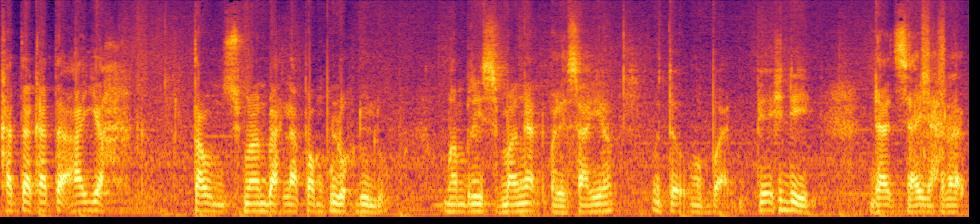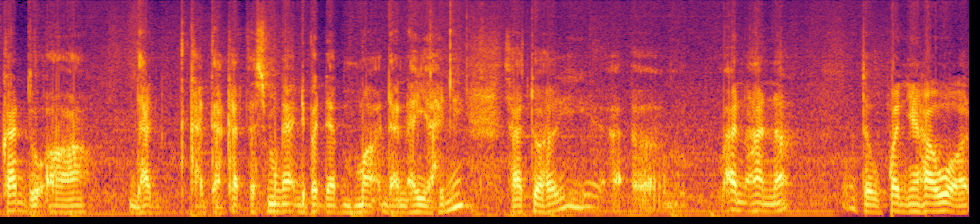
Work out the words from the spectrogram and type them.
kata-kata ayah tahun 1980 dulu memberi semangat kepada saya untuk membuat PhD dan saya harapkan doa dan kata-kata semangat daripada mak dan ayah ini satu hari uh, anak-anak atau punya Hawa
